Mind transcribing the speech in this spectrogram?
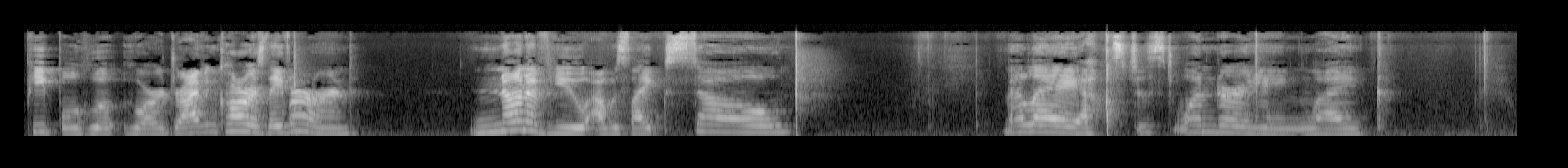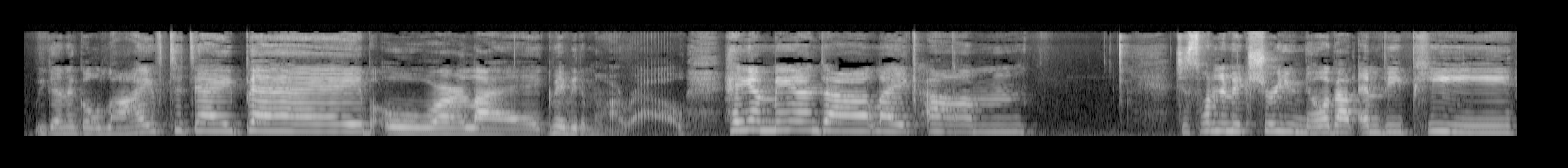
people who who are driving cars they've earned none of you, I was like, so, Melee, I was just wondering, like, we gonna go live today, babe? Or like maybe tomorrow? Hey Amanda, like, um, just wanted to make sure you know about MVP.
